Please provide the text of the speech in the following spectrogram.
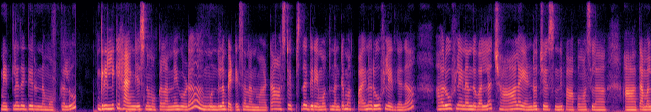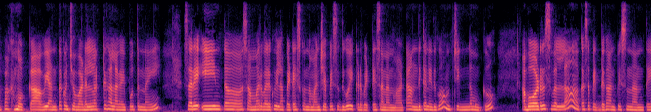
మెట్ల దగ్గర ఉన్న మొక్కలు గ్రిల్కి హ్యాంగ్ చేసిన మొక్కలన్నీ కూడా ముందులో పెట్టేశాను అనమాట ఆ స్టెప్స్ దగ్గర ఏమవుతుందంటే మాకు పైన రూఫ్ లేదు కదా. ఆ రూఫ్ లేనందువల్ల చాలా ఎండ వచ్చేస్తుంది పాపం అసలు. ఆ తమలపాకు మొక్క అవి అంతా కొంచెం వడలినట్టుగా అలాగ అయిపోతున్నాయి. సరే ఈ ఇంత సమ్మర్ వరకు ఇలా పెట్టేసుకుందాం అని చెప్పేసి ఇదిగో ఇక్కడ పెట్టేశాను అనమాట అందుకని ఇదిగో చిన్న ముగ్గు. ఆ బార్డర్స్ వల్ల కాస్త పెద్దగా అనిపిస్తుంది అంతే.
